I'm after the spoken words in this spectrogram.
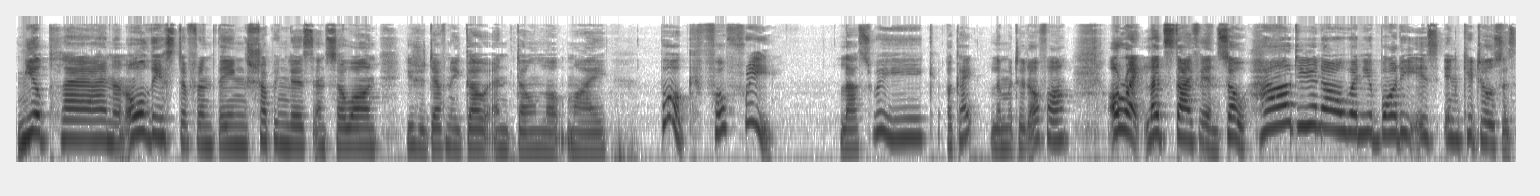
meal plan and all these different things, shopping list, and so on, you should definitely go and download my book for free last week. Okay, limited offer. All right, let's dive in. So, how do you know when your body is in ketosis?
